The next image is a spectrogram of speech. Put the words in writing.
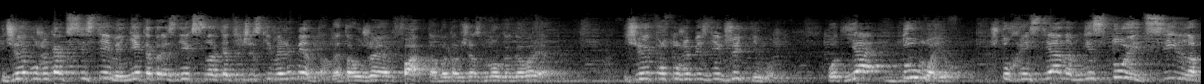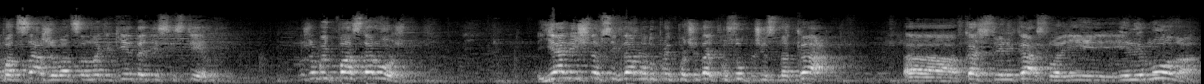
И человек уже как в системе. Некоторые из них с наркотическим элементом. Это уже факт, об этом сейчас много говорят. И человек просто уже без них жить не может. Вот я думаю, что христианам не стоит сильно подсаживаться на какие-то эти системы. Нужно быть поосторожнее. Я лично всегда буду предпочитать кусок чеснока э, в качестве лекарства и, и лимона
